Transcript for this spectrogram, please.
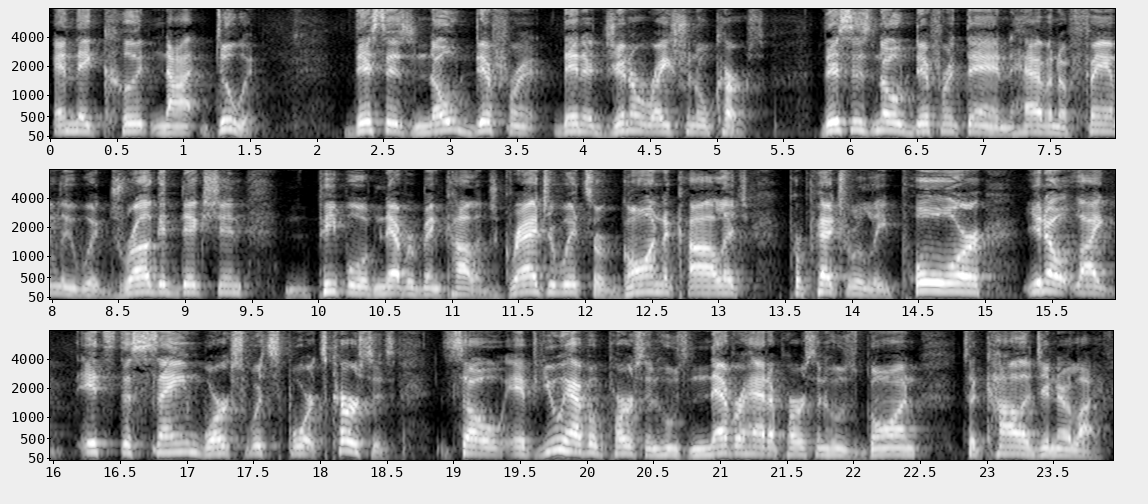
and they could not do it. This is no different than a generational curse. This is no different than having a family with drug addiction, people who have never been college graduates or gone to college, perpetually poor. You know, like it's the same works with sports curses. So if you have a person who's never had a person who's gone to college in their life,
